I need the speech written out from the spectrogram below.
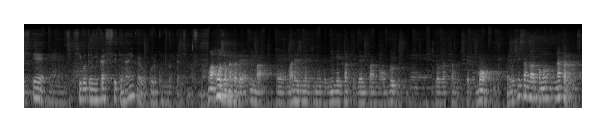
して仕事に生かしててないから起こることだったりしますね、まあ、本書の中で今、えー、マネジメントによる人間関係全般の部分、えー、伺ったんですけれども吉井さんがこの中でですね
